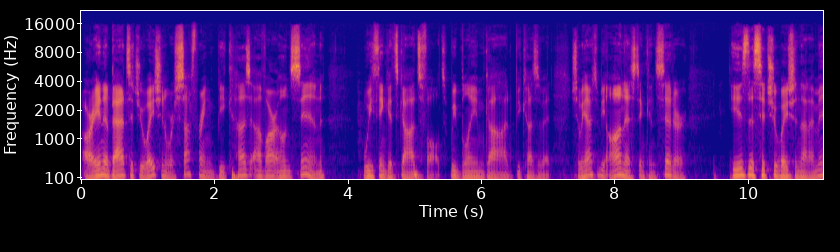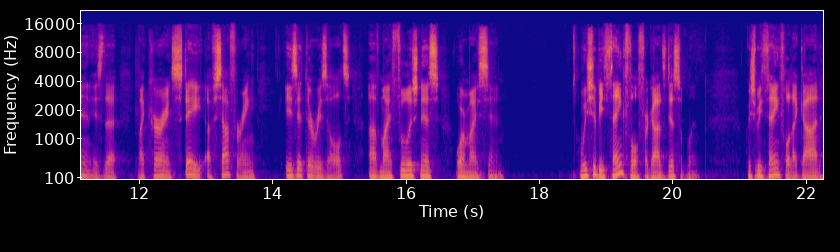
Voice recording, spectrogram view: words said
are in a bad situation, we're suffering because of our own sin, we think it's God's fault. We blame God because of it. So we have to be honest and consider is the situation that I'm in, is the my current state of suffering, is it the result of my foolishness or my sin? We should be thankful for God's discipline. We should be thankful that God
